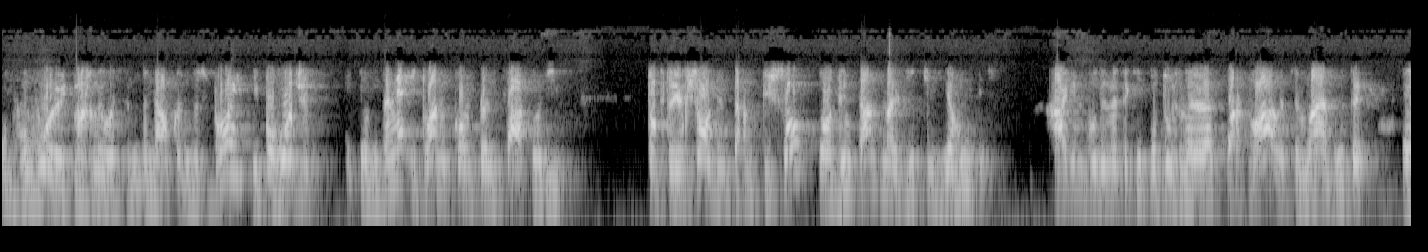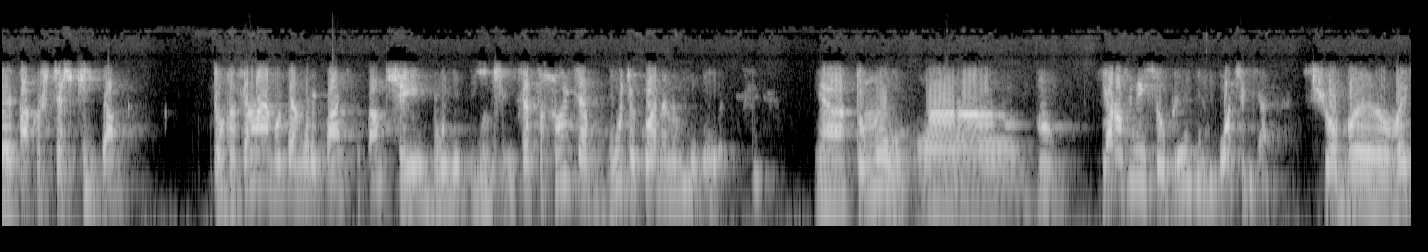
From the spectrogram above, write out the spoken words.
обговорюють можливості надання України зброї і погоджують надання і плани компенсаторів. Тобто, якщо один танк пішов, то один танк має звідки з'явитись. Хай він буде не такий потужний, як Пар-2, але це має бути е, також тяжкий танк. Тобто це має бути американський танк чи будь-який інший. Це стосується будь-якої номенклатури. Е, Тому е, ну, я розумію, що українцям хочеться, щоб е, весь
